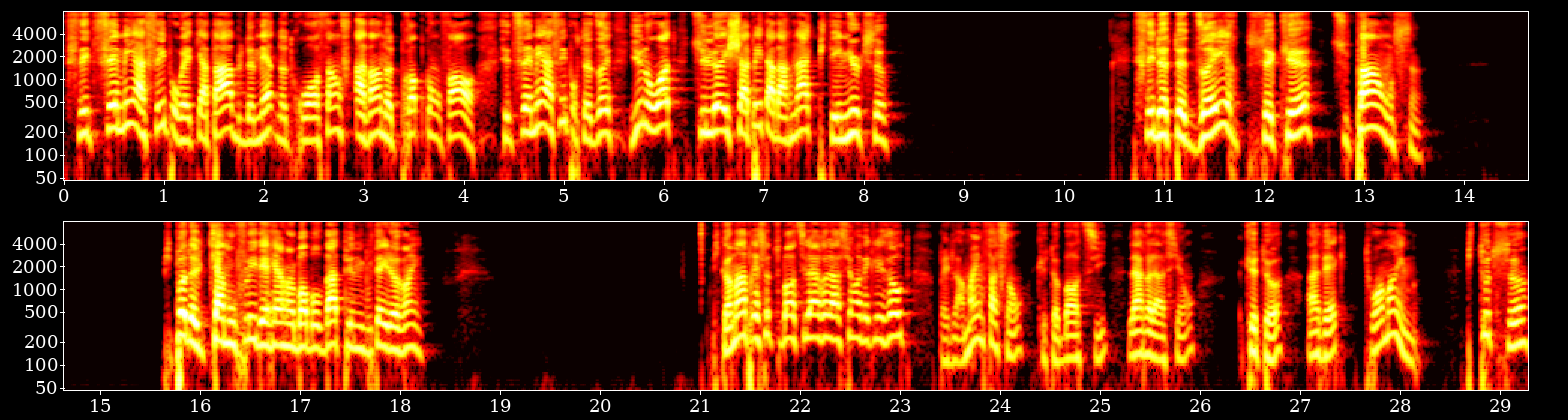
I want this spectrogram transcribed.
C'est de s'aimer assez pour être capable de mettre notre croissance avant notre propre confort. C'est de s'aimer assez pour te dire, you know what, tu l'as échappé tabarnak puis t'es mieux que ça. C'est de te dire ce que tu penses. Puis pas de le camoufler derrière un bubble bath puis une bouteille de vin. Puis comment après ça tu bâtis la relation avec les autres? Ben de la même façon que tu as bâti la relation que tu as avec toi-même. Puis tout ça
